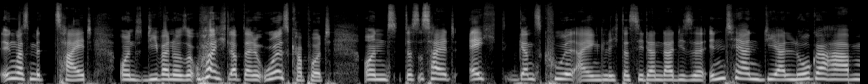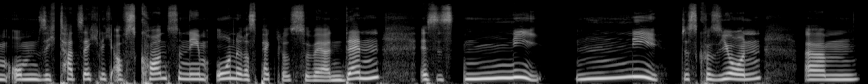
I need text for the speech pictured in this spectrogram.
irgendwas mit Zeit. Und die war nur so, oh, ich glaube, deine Uhr ist kaputt. Und das ist halt echt ganz cool eigentlich, dass sie dann da diese internen Dialoge haben, um sich tatsächlich aufs Korn zu nehmen, ohne respektlos zu werden. Denn es ist nie, nie Diskussionen. Ähm,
